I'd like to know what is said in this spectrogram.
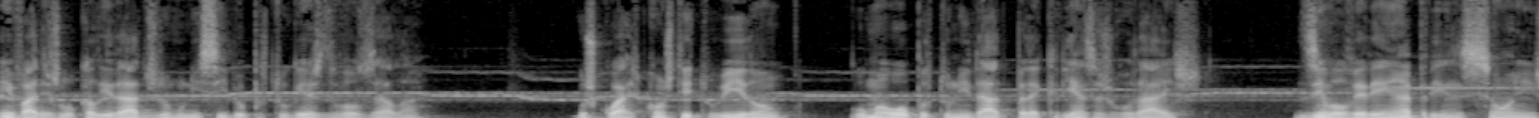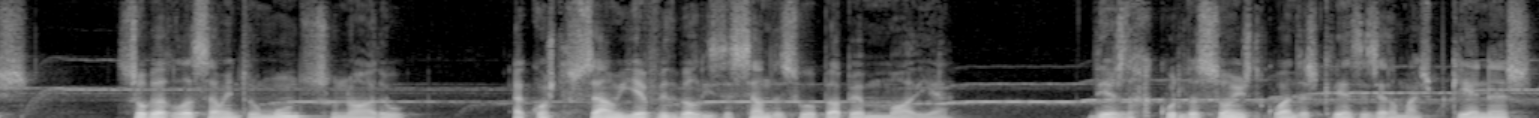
em várias localidades do município português de Vouzela, os quais constituíram uma oportunidade para crianças rurais desenvolverem apreensões sobre a relação entre o mundo sonoro, a construção e a verbalização da sua própria memória, desde recordações de quando as crianças eram mais pequenas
